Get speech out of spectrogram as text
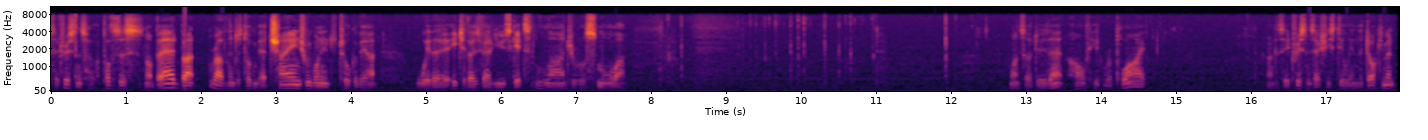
Okay, so Tristan's hypothesis is not bad, but rather than just talking about change, we wanted to talk about whether each of those values gets larger or smaller. Once I do that, I'll hit reply. I can see Tristan's actually still in the document.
